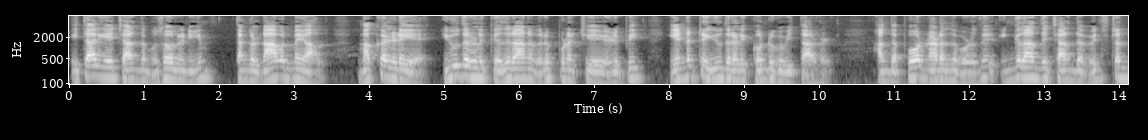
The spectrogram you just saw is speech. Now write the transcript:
இத்தாலியைச் சார்ந்த முசோலினியும் தங்கள் நாவன்மையால் மக்களிடையே யூதர்களுக்கு எதிரான வெறுப்புணர்ச்சியை எழுப்பி எண்ணற்ற யூதர்களை கொன்று குவித்தார்கள். அந்த போர் நடந்த பொழுது இங்கிலாந்தை சார்ந்த வின்ஸ்டன்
